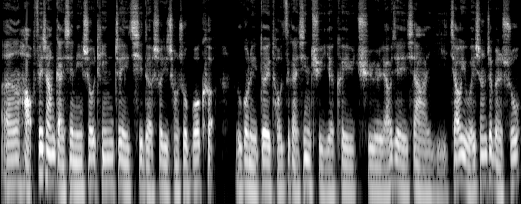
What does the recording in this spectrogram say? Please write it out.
嗯，好，非常感谢您收听这一期的设计成熟播客。如果你对投资感兴趣，也可以去了解一下《以交易为生》这本书。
